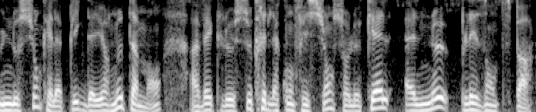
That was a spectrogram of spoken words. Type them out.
une notion qu'elle applique d'ailleurs notamment avec le secret de la confession sur lequel elle ne plaisante pas.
